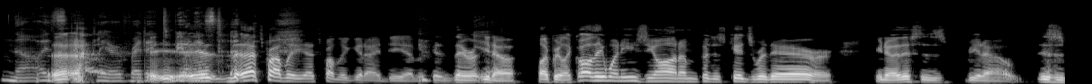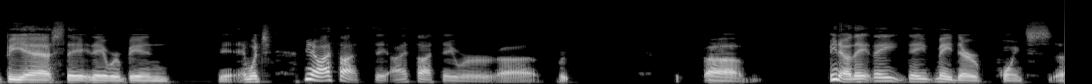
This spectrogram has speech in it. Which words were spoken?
No, it's stay clear of Reddit, to be honest. that's probably that's probably a good idea because they were, Yeah. you know, a lot of people are like, oh, they went easy on him because his kids were there, or you know, this is, you know, this is BS. They they were being, which you know, I thought they, I thought they were, uh, uh, you know, they they they made their points uh,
